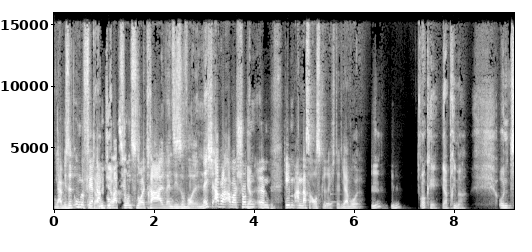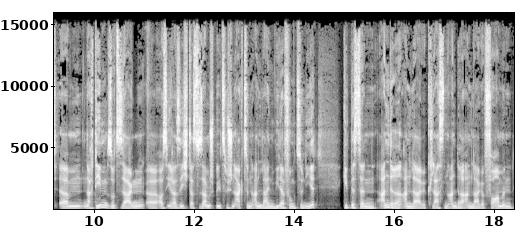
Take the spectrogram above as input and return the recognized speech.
Ja, wir sind ungefähr dann formationsneutral, wenn Sie so wollen, nicht? Aber, aber schon ja. ähm, eben anders ausgerichtet, jawohl. Mhm, mhm. Okay, ja, prima. Und ähm, nachdem sozusagen äh, aus Ihrer Sicht das Zusammenspiel zwischen Aktien und Anleihen wieder funktioniert, gibt es denn andere Anlageklassen, andere Anlageformen,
